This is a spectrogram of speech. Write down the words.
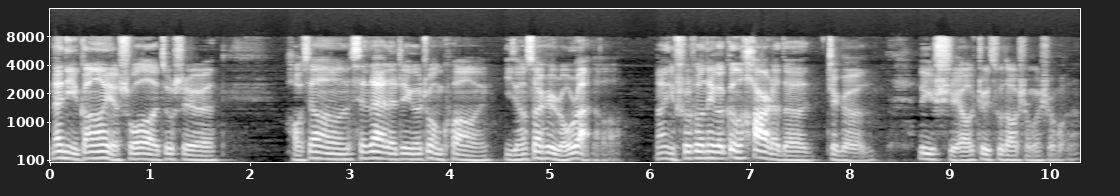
那你刚刚也说了，就是好像现在的这个状况已经算是柔软的了。那你说说那个更 hard 的这个历史要追溯到什么时候呢？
